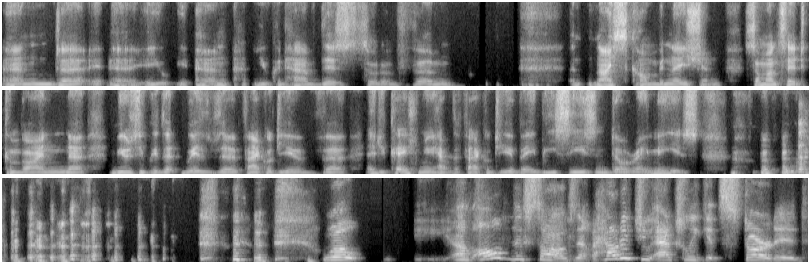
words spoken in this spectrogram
and uh, uh, you and you could have this sort of um, nice combination. Someone said to combine uh, music with with the faculty of uh, education. You have the faculty of ABCs and do re mi's. well, of all of these songs, now, how did you actually get started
